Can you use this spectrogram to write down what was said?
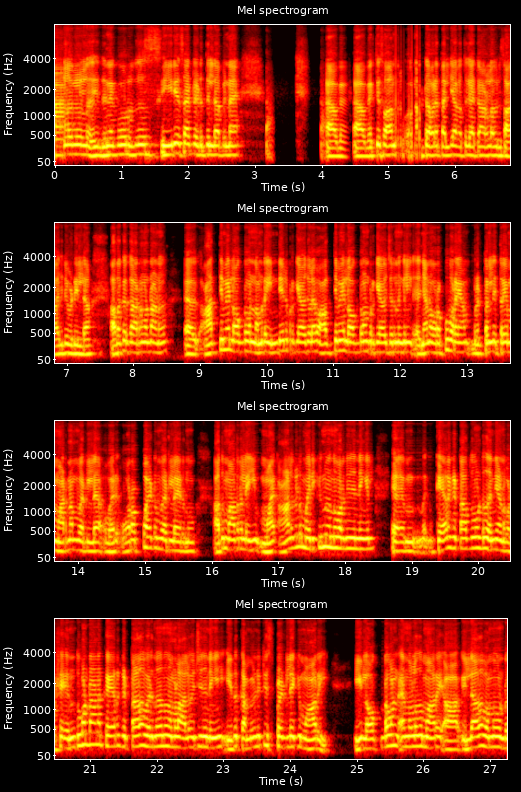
ആളുകൾ ഇതിനെക്കുറിച്ച് സീരിയസ് ആയിട്ട് എടുത്തില്ല. പിന്നെ വ്യക്തി സ്വാതന്ത്ര്യം അവരെ തല്ലി അകത്ത് കയറ്റാനുള്ള ഒരു സാഹചര്യം ഇവിടെ ഇല്ല. അതൊക്കെ കാരണം കൊണ്ടാണ് ആദ്യമേ ലോക്ക്ഡൌൺ നമ്മുടെ ഇന്ത്യയിൽ പ്രഖ്യാപിച്ച പോലെ ആദ്യമേ ലോക്ക്ഡൌൺ പ്രഖ്യാപിച്ചിരുന്നെങ്കിൽ ഞാൻ ഉറപ്പ് പറയാം ബ്രിട്ടനിൽ ഇത്രയും മരണം വരില്ല ഉറപ്പായിട്ടും വരില്ലായിരുന്നു. അത് മാത്രമല്ല ഈ ആളുകൾ മരിക്കുന്നു എന്ന് പറഞ്ഞു കഴിഞ്ഞിട്ടുണ്ടെങ്കിൽ കെയർ കിട്ടാത്തത് കൊണ്ട് തന്നെയാണ്. പക്ഷെ എന്തുകൊണ്ടാണ് കെയർ കിട്ടാതെ വരുന്നതെന്ന് നമ്മൾ ആലോചിച്ചിട്ടുണ്ടെങ്കിൽ ഇത് കമ്മ്യൂണിറ്റി സ്പ്രെഡിലേക്ക് മാറി. ഈ ലോക്ക്ഡൌൺ എന്നുള്ളത് മാറി ഇല്ലാതെ വന്നുകൊണ്ട്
